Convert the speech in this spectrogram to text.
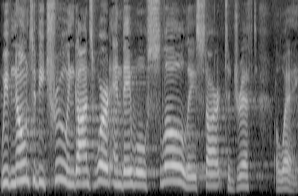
we've known to be true in God's Word, and they will slowly start to drift away.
